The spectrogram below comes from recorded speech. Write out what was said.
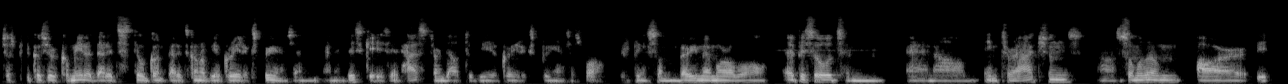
just because you're committed that it's still going that it's going to be a great experience. And, and in this case it has turned out to be a great experience as well. There's been some very memorable episodes and and um, interactions. Uh, some of them are it,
